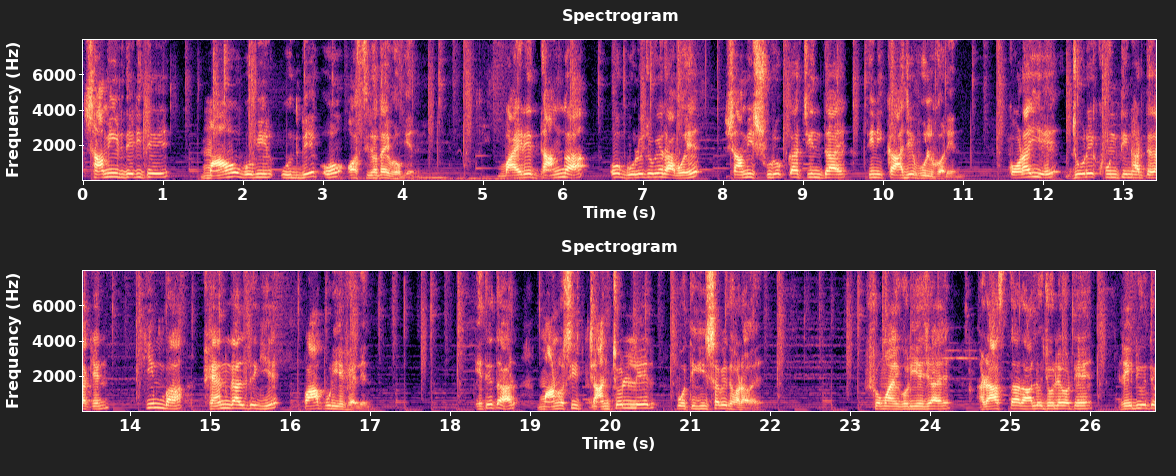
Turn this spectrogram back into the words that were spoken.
স্বামীর দেরিতে মাও গভীর উদ্বেগ ও অস্থিরতায় ভোগেন। বাইরের দাঙ্গা ও গোলযোগের আবহে স্বামীর সুরক্ষার চিন্তায় তিনি কাজে ভুল করেন। কড়াইয়ে জোরে খুন্তি নাড়তে থাকেন কিংবা ফ্যান গালতে গিয়ে পা পুড়িয়ে ফেলেন। এতে তার মানসিক চাঞ্চল্যের প্রতীক হিসাবে ধরা হয়। সময় গড়িয়ে যায়, রাস্তার আলো জ্বলে ওঠে, রেডিওতে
